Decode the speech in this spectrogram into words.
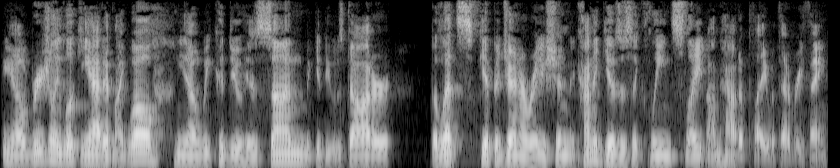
you know, originally looking at it like, well, you know, we could do his son, we could do his daughter, but let's skip a generation. It kind of gives us a clean slate on how to play with everything.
